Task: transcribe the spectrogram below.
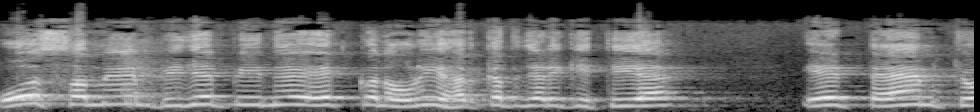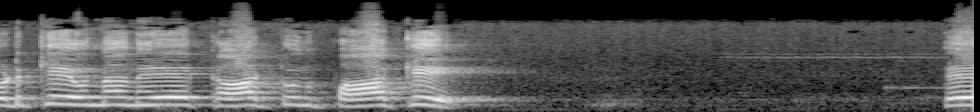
ਉਸ ਸਮੇਂ ਬੀਜੇਪੀ ਨੇ ਇੱਕ ਕਾਨੂੰਨੀ ਹਰਕਤ ਜਿਹੜੀ ਕੀਤੀ ਹੈ, ਇਹ ਟਾਈਮ ਚੁੜ ਕੇ ਉਹਨਾਂ ਨੇ ਕਾਰਟੂਨ ਪਾ ਕੇ ਤੇ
